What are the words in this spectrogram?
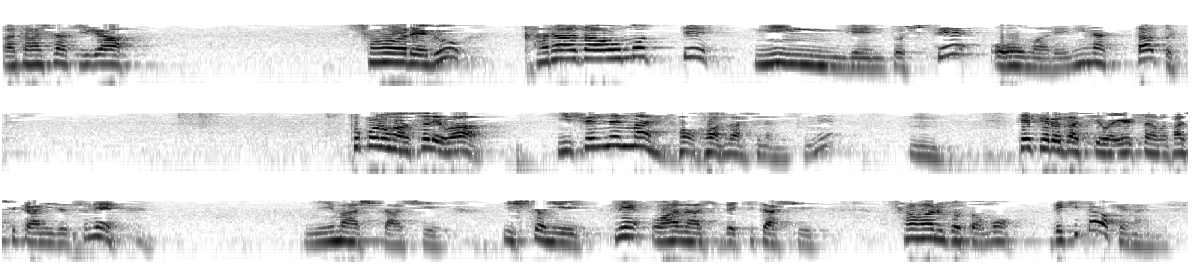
私たちが触れる体を持って人間としてお生まれになったということです。ところがそれは2000年前のお話なんですね。うん。ペテロたちはイエス様確かにですね、見ましたし、一緒にね、お話できたし、触ることもできたわけなんです。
